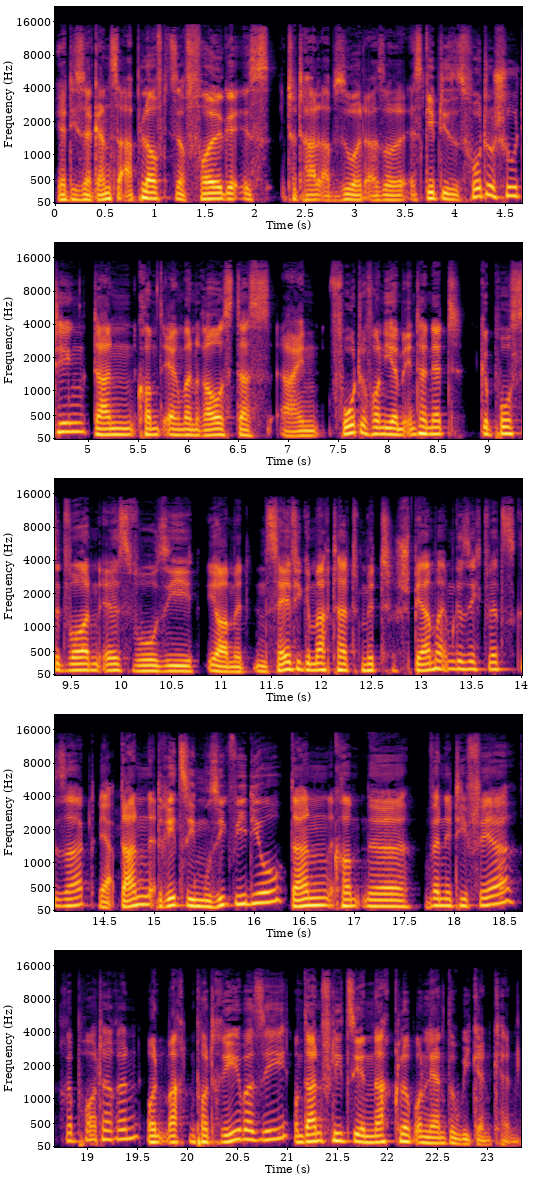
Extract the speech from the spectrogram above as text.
Ja, dieser ganze Ablauf dieser Folge ist total absurd. Also es gibt dieses Fotoshooting, dann kommt irgendwann raus, dass ein Foto von ihr im Internet gepostet worden ist, wo sie ja mit ein Selfie gemacht hat mit Sperma im Gesicht, wird's gesagt. Ja. Dann dreht sie ein Musikvideo, dann kommt eine Vanity Fair Reporterin und macht ein Porträt über sie und dann flieht sie in den Nachtclub und lernt The Weeknd kennen.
